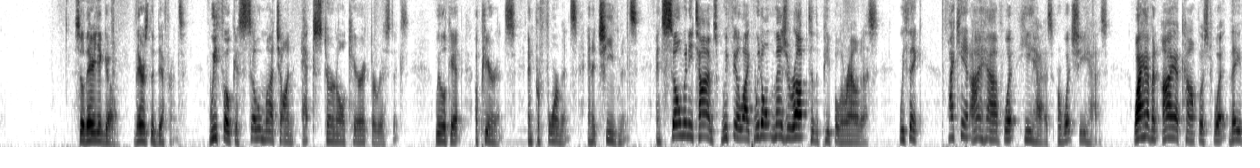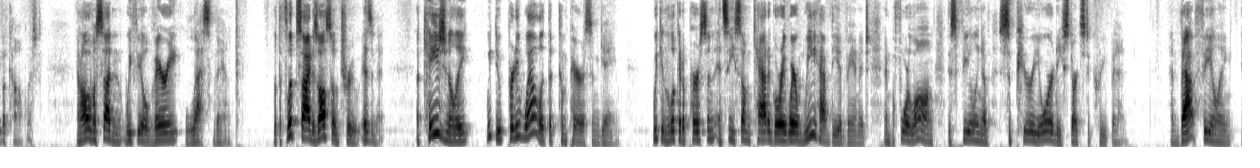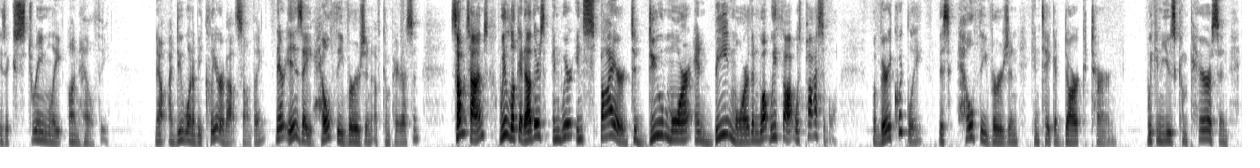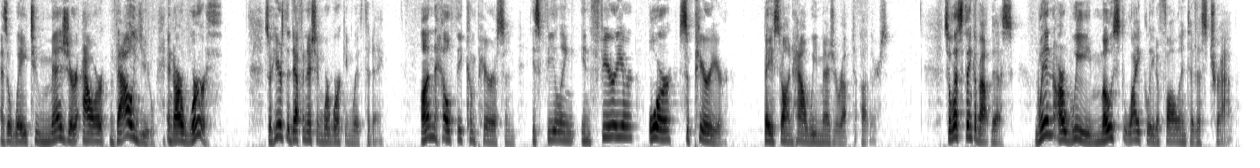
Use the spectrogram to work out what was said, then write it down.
So there you go. There's the difference. We focus so much on external characteristics. We look at appearance and performance and achievements. And so many times we feel like we don't measure up to the people around us. We think, why can't I have what he has or what she has? Why haven't I accomplished what they've accomplished? And all of a sudden, we feel very less than. But the flip side is also true, isn't it? Occasionally, we do pretty well at the comparison game. We can look at a person and see some category where we have the advantage, and before long, this feeling of superiority starts to creep in. And that feeling is extremely unhealthy. Now, I do want to be clear about something. There is a healthy version of comparison. Sometimes we look at others and we're inspired to do more and be more than what we thought was possible. But very quickly, this healthy version can take a dark turn. We can use comparison as a way to measure our value and our worth. So here's the definition we're working with today unhealthy comparison is feeling inferior or superior based on how we measure up to others. So let's think about this. When are we most likely to fall into this trap?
